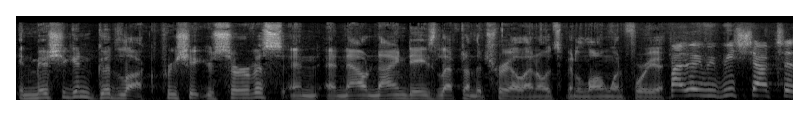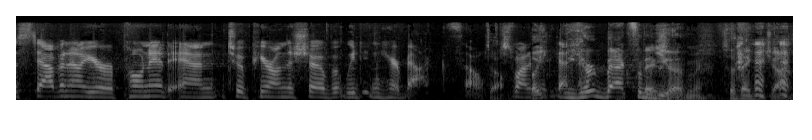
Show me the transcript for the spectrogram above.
in Michigan. Good luck. Appreciate your service, and and now nine days left on the trail. I know it's been a long one for you. By the way, we reached out to Stabenow, your opponent, and to appear on the show, but we didn't hear back. So, so just wanted to make that. We heard back from Thanks you. So thank you, John.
